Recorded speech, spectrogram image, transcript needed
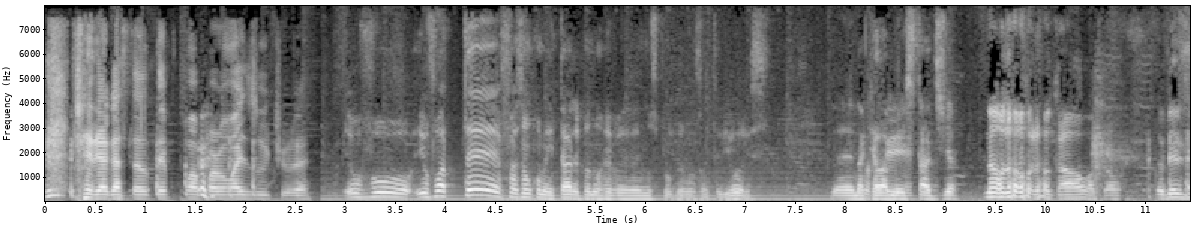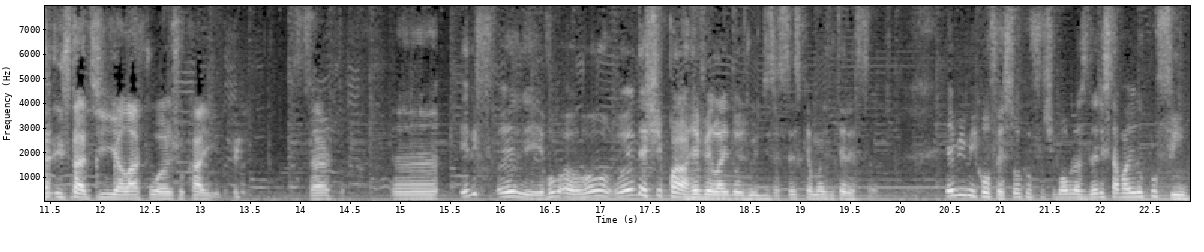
Queria gastar o tempo de uma forma mais útil, né? Eu vou, eu vou até fazer um comentário que eu não revelei nos programas anteriores. É, naquela minha estadia. Não, não, não, calma, calma. Eu minha estadia lá com o anjo caído. Certo? Uh, ele. ele eu, vou, eu, vou, eu deixei para revelar em 2016, que é mais interessante. Ele me confessou que o futebol brasileiro estava indo pro fim.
